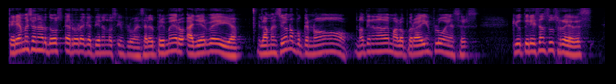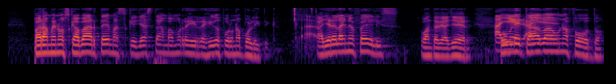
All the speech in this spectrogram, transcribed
Quería mencionar dos errores que tienen los influencers. El primero, ayer veía, y la menciono porque no, no tiene nada de malo, pero hay influencers que utilizan sus redes para menoscabar temas que ya están, vamos regidos por una política. Ayer Elaine Félix, o antes de ayer, Ayer, publicaba ayer. una foto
